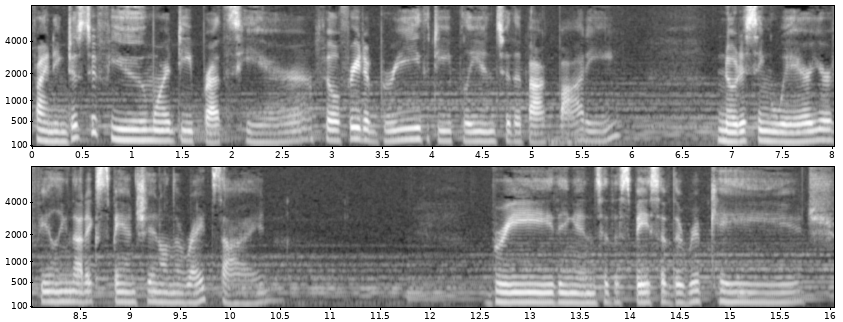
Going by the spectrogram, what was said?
Finding just a few more deep breaths here. Feel free to breathe deeply into the back body, noticing where you're feeling that expansion on the right side. Breathing into the space of the rib cage.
